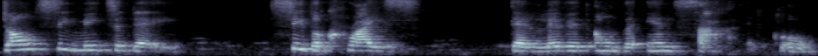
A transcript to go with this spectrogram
Don't see me today. See the Christ that liveth on the inside. Glory.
